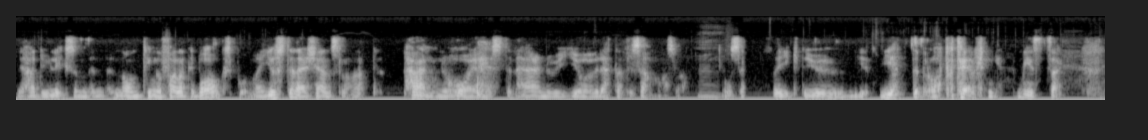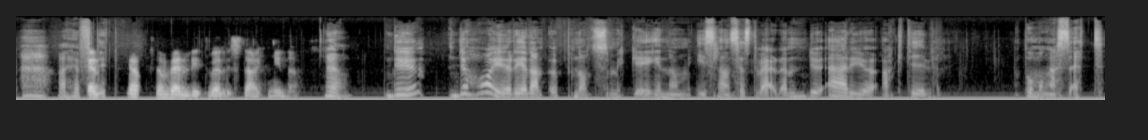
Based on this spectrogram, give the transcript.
jag hade ju liksom någonting att falla tillbaks på. Men just den här känslan att pang, nu har jag hästen här, nu gör vi detta tillsammans. Mm. Och sen så gick det ju jättebra på tävlingen, minst sagt. Vad häftigt. En, en väldigt, väldigt starkt minne. Ja. Du, du har ju redan uppnått så mycket inom islandshästvärlden. Du är ju aktiv på många sätt.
